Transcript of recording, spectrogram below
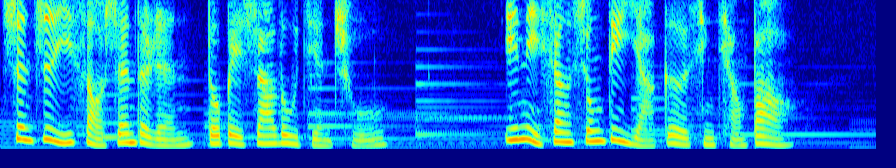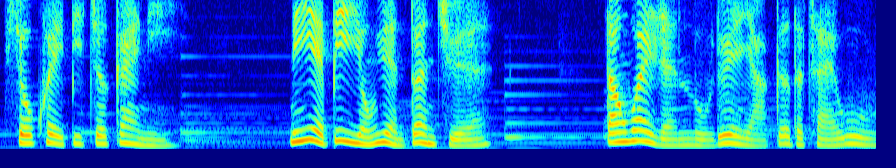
甚至以扫山的人都被杀戮剪除，因你向兄弟雅各行强暴，羞愧必遮盖你，你也必永远断绝。当外人掳掠雅各的财物，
